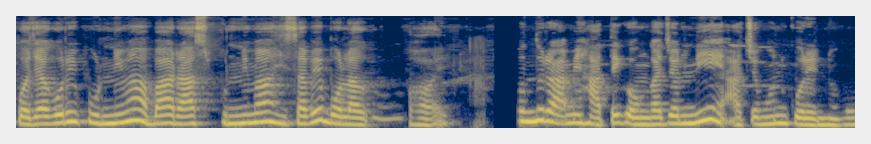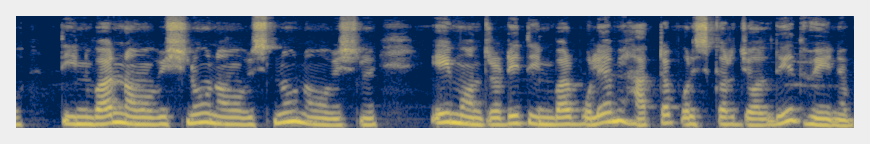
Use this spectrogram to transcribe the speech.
কোজাগরী পূর্ণিমা বা রাস পূর্ণিমা হিসাবে বলা হয়। বন্ধুরা, আমি হাতে গঙ্গাজল নিয়ে আচমন করে নেব। তিনবার নমবিষ্ণু নমবিষ্ণু নমবিষ্ণু এই মন্ত্রটি তিনবার বলে আমি হাতটা পরিষ্কার জল দিয়ে ধুয়ে নেব।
